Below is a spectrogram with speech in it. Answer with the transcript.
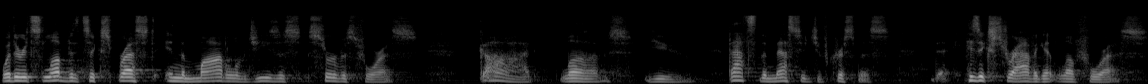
Whether it's love that's expressed in the model of Jesus' service for us. God loves you. That's the message of Christmas, his extravagant love for us.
